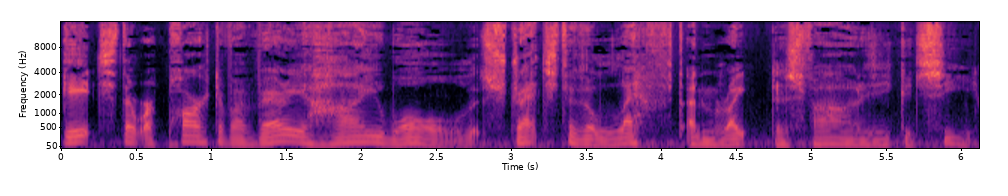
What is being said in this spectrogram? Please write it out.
Gates that were part of a very high wall that stretched to the left and right as far as he could see.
